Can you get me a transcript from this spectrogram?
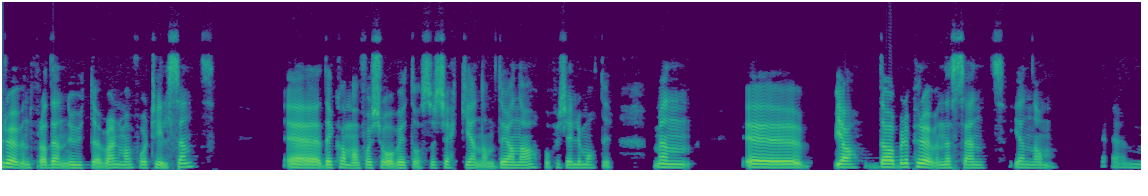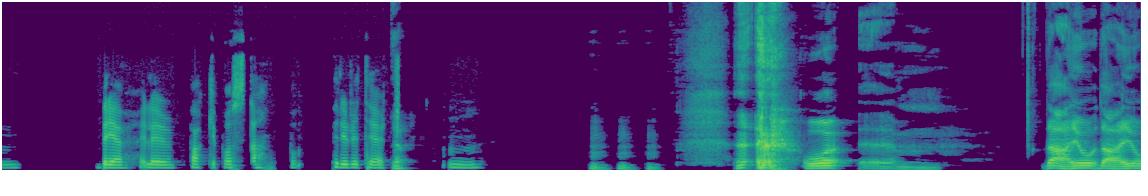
prøven fra denne utøveren man får tilsendt. Eh, det kan man for så vidt også sjekke gjennom DNA på forskjellige måter. Men eh, ja, da ble prøvene sendt gjennom eh, brev, eller pakkepost, da. Prioritert. Ja. Mm. Mm, mm, mm. Og um det er jo, det er jo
